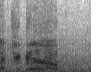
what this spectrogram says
Roger, go.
